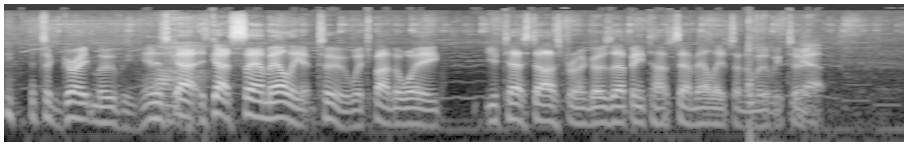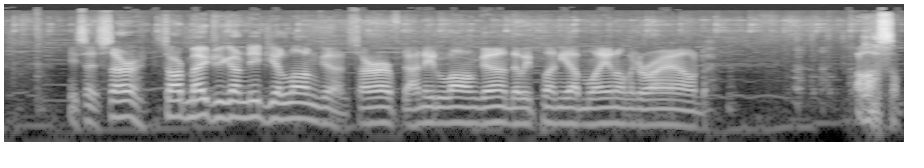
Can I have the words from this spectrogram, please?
it's a great movie, and it's got it's got Sam Elliott too. Which, by the way, your testosterone goes up anytime Sam Elliott's in a movie too. Yeah. He says, "Sir, Sergeant Major, you're gonna need your long gun, sir. I need a long gun. There'll be plenty of them laying on the ground." Awesome.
